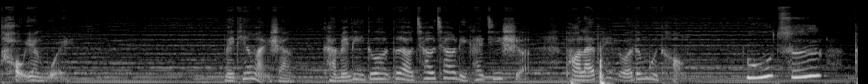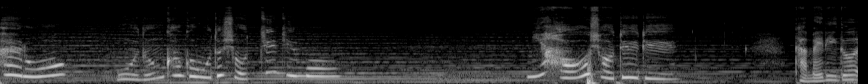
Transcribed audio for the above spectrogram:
讨厌鬼！”每天晚上，卡梅利多都要悄悄离开鸡舍，跑来佩罗的木桶。如此，佩罗，我能看看我的小弟弟吗？你好，小弟弟。卡梅利多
